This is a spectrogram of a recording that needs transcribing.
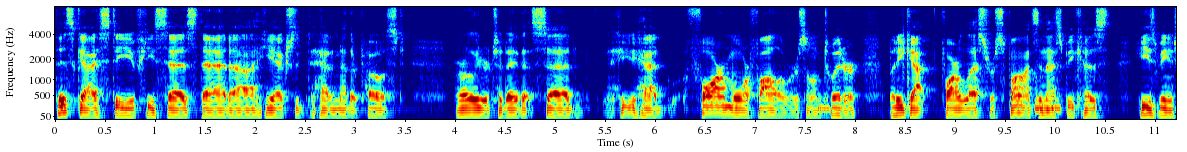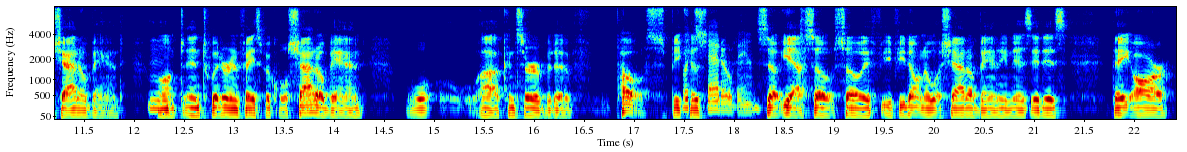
this guy Steve, he says that uh, he actually had another post earlier today that said he had far more followers on Twitter, but he got far less response, and that's because he's being shadow banned on and Twitter and Facebook will shadow ban uh, conservative posts What's because shadow ban? so yeah, so so if if you don't know what shadow banning is, it is they are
